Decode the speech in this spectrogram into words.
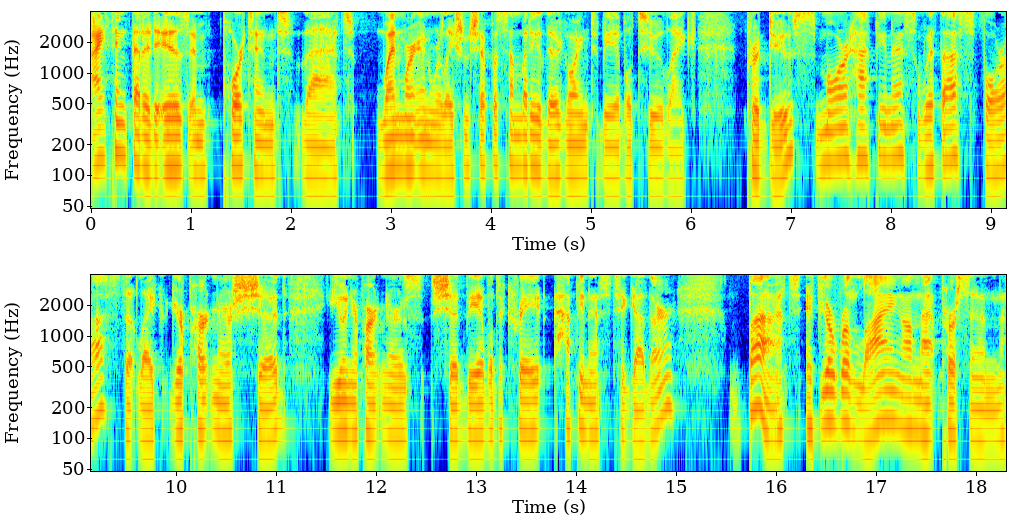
I think that it is important that when we're in relationship with somebody, they're going to be able to like produce more happiness with us for us that like your partner should you and your partners should be able to create happiness together but if you're relying on that person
